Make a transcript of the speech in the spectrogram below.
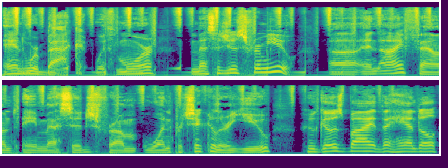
And we're back with more messages from you. Uh, and I found a message from one particular you who goes by the handle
